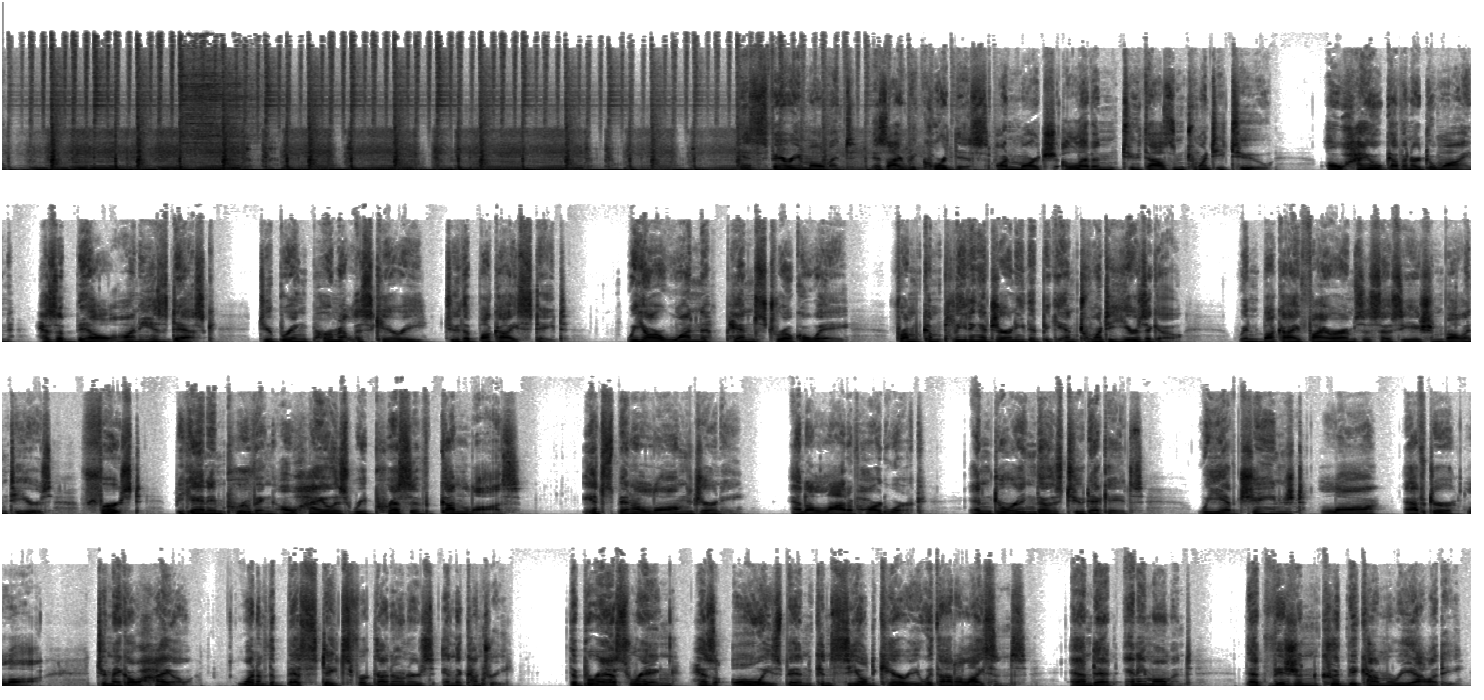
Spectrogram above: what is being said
This very moment, as I record this on March 11, 2022, Ohio Governor DeWine has a bill on his desk to bring permitless carry to the Buckeye State. We are one pen stroke away from completing a journey that began 20 years ago when Buckeye Firearms Association volunteers first began improving Ohio's repressive gun laws. It's been a long journey and a lot of hard work. And during those two decades, we have changed law after law to make Ohio one of the best states for gun owners in the country. The brass ring has always been concealed carry without a license, and at any moment, that vision could become reality.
